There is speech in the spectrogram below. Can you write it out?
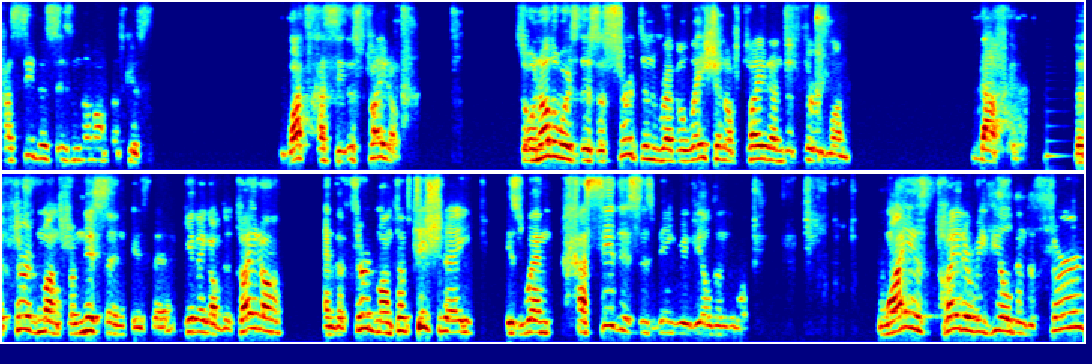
Hasidus is in the month of Kislev. What's Hasidus Torah? So, in other words, there's a certain revelation of Torah in the third month. Dafka. The third month from Nisan is the giving of the Torah, and the third month of Tishrei is when Hasidus is being revealed in the world. Why is Torah revealed in the third?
